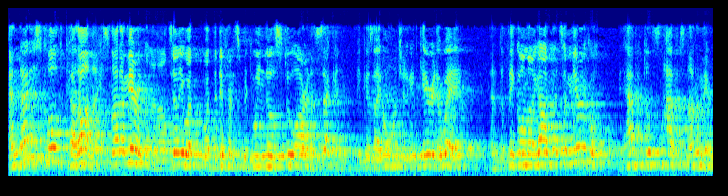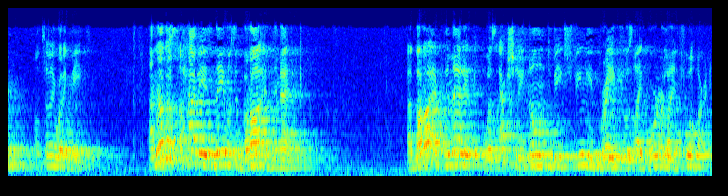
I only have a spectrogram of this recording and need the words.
And that is called karama. It's not a miracle. And I'll tell you what, what the difference between those two are in a second, because I don't want you to get carried away and to think, oh my God, that's a miracle. It happened to the Sahaba. It's not a miracle. I'll tell you what it means. Another Sahabi, his name was Bara ibn Malik. Al-Bara ibn Malik was actually known to be extremely brave. He was like borderline foolhardy.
